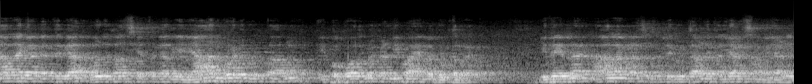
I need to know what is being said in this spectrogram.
நாலரை கால் கத்திரிக்காய் ஒரு காசுக்கு எத்தனை கத்திரிக்காய் யார் போட்டு கொடுத்தாலும் இப்போ போகிறப்ப கண்டிப்பாக ஆயிரம் ரூபாய் கொடுத்துட்றேன். இதையெல்லாம் நாலாம் கிளாஸ் சொல்லி கொடுத்தாலும் கல்யாண சமையல்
